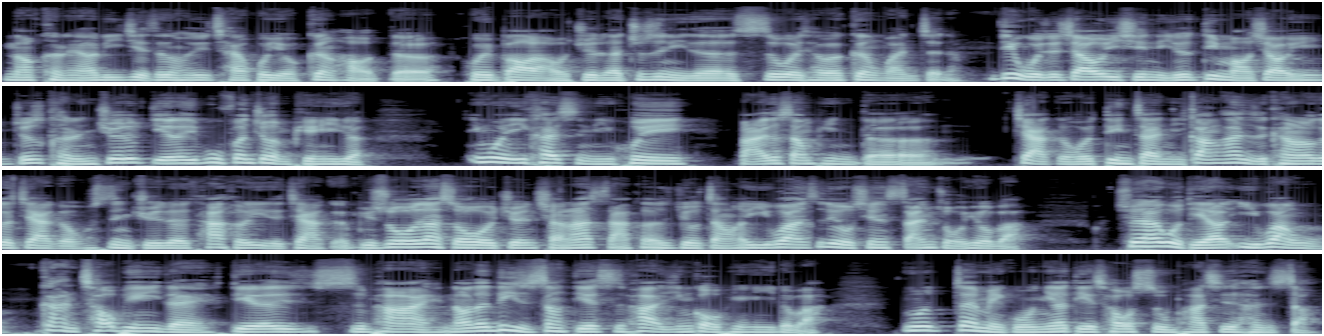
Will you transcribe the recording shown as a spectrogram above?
然后可能要理解这个东西才会有更好的回报啦。我觉得就是你的思维才会更完整。第五个就交易心理，就是定锚效应，就是可能觉得跌了一部分就很便宜了，因为一开始你会把一个商品的价格会定在你刚开始看到一个价格，或是你觉得它合理的价格。比如说那时候我觉得小纳斯达克就涨到一万六千三左右吧，所以它如果跌到一万五，干超便宜的诶，跌了十趴诶，然后在历史上跌十趴已经够便宜了吧？因为在美国你要跌超过十五趴其实很少。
